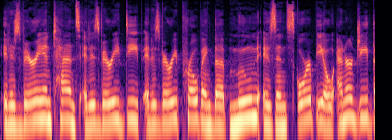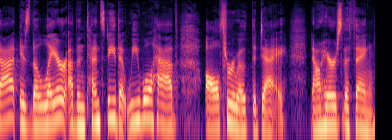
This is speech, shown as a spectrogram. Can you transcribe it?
It is very intense. It is very deep. It is very probing. The moon is in Scorpio energy. That is the layer of intensity that we will have all throughout the day. Now, here's the thing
